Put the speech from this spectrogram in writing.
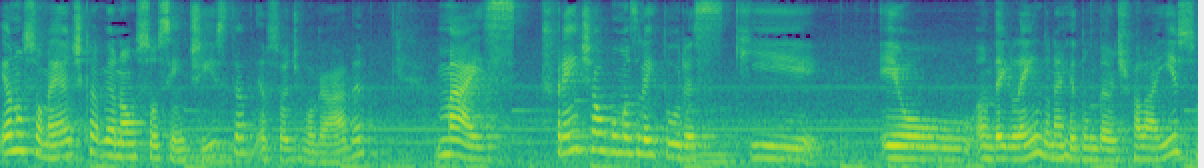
Eu não sou médica, eu não sou cientista, eu sou advogada, mas frente a algumas leituras que eu andei lendo, né, redundante falar isso,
